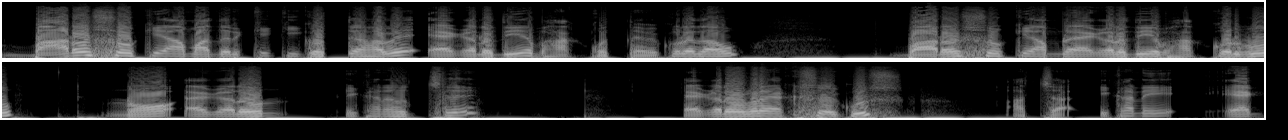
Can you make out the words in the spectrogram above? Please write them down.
বারোশোকে আমাদেরকে কি করতে হবে? এগারো দিয়ে ভাগ করতে হবে। করে দাও। বারোশোকে আমরা এগারো দিয়ে ভাগ করব। ন, এগারো, এখানে হচ্ছে এগারো বারো একশো একুশ। আচ্ছা এখানে এক,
